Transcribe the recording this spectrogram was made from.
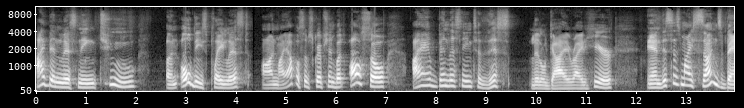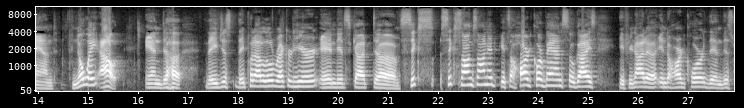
I've been listening to an oldies playlist on my Apple subscription, but also I've been listening to this little guy right here. And this is my son's band, No Way Out. And uh, they just, they put out a little record here and it's got uh, six, six songs on it. It's a hardcore band. So guys, if you're not uh, into hardcore, then this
